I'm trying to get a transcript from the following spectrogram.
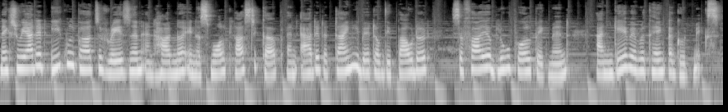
Next we added equal parts of resin and hardener in a small plastic cup and added a tiny bit of the powdered sapphire blue pearl pigment and gave everything a good mix.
